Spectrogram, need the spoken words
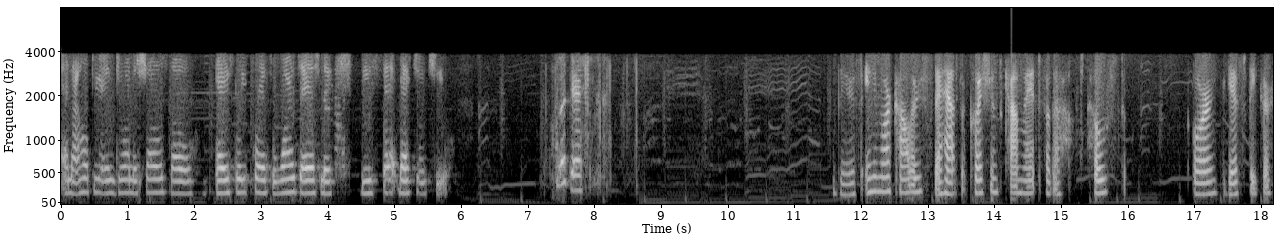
and I hope you're enjoying the show. So basically, press one to actually be set back in queue. Okay. If there's any more callers that have some questions, comments for the host or the guest speaker.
